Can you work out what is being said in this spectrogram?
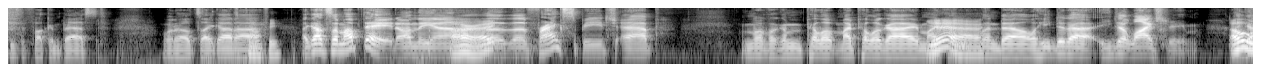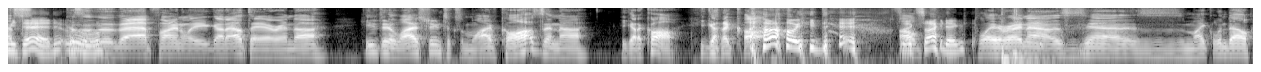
He's the fucking best. What else? I got uh. I got some update on the uh, right. the, the Frank speech app. Motherfucking pillow, my pillow guy, Mike Yeah. Lindell. He did a he did a live stream. Oh, he did? because the, the app finally got out there, and uh, he did a live stream, took some live calls, and uh, he got a call. He got a call. Oh, he did. It's I'll exciting. Play it right now. This is yeah. This is Mike Lindell.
